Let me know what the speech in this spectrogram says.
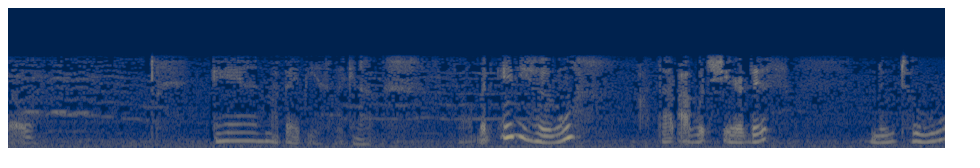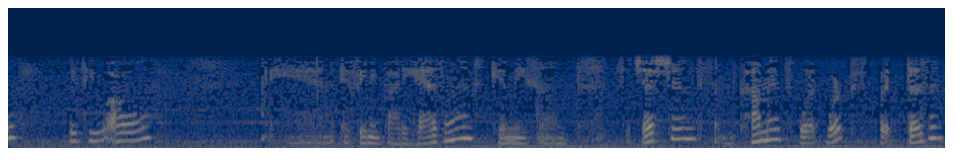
So, and my baby is waking up. So, but anywho, I thought I would share this new tool with you all. And if anybody has one, give me some suggestions, some comments, what works, what doesn't.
